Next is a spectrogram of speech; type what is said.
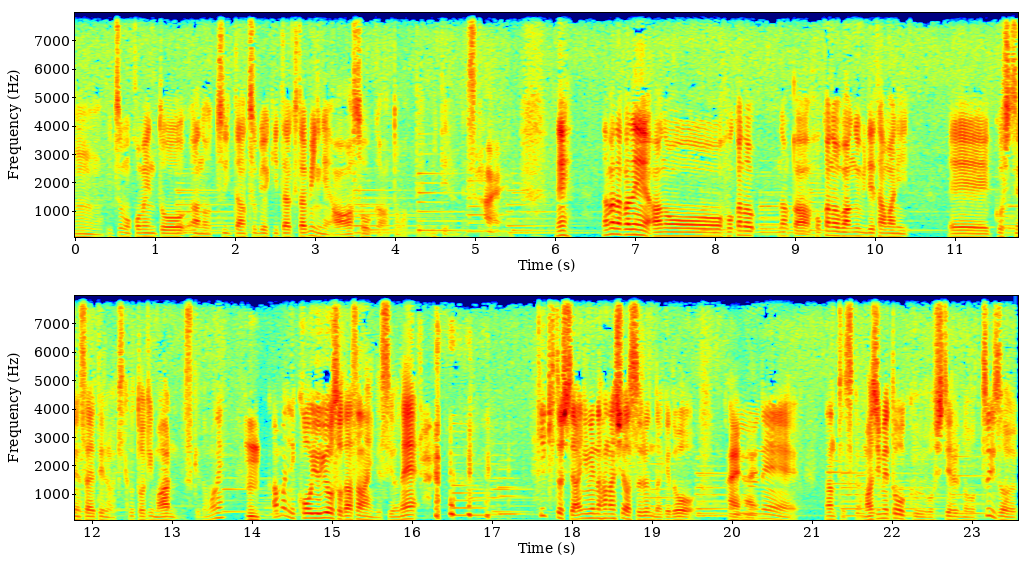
うん、いつもコメントを、あの、ツイッターのつぶやきいただくたびにね、ああ、そうかと思って見てるんですけど、はい、ね、なかなかね、あのー、他の、なんか、他の番組でたまに、えー、ご出演されてるのを聞く時もあるんですけどもね、うん、あんまりこういう要素出さないんですよね。危機としてアニメの話はするんだけど、はいはい、こういうね、なんていうんですか、真面目トークをしてるのをついぞ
